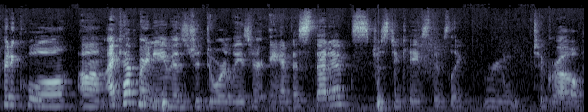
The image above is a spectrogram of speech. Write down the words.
pretty cool. Um, I kept my name as Jador Laser and Aesthetics, just in case there's like room to grow.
